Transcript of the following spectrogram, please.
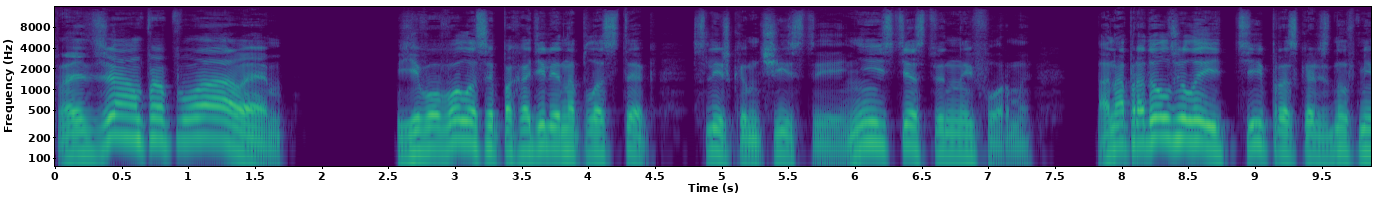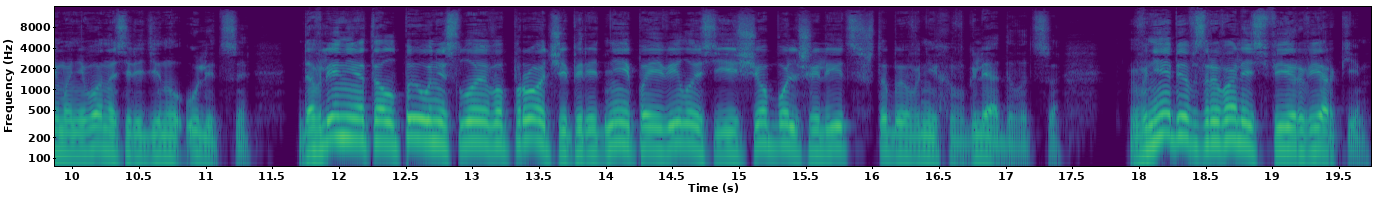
«Пойдем поплаваем!» Его волосы походили на пластек, слишком чистые, неестественной формы. Она продолжила идти, проскользнув мимо него на середину улицы. Давление толпы унесло его прочь, и перед ней появилось еще больше лиц, чтобы в них вглядываться. В небе взрывались фейерверки.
